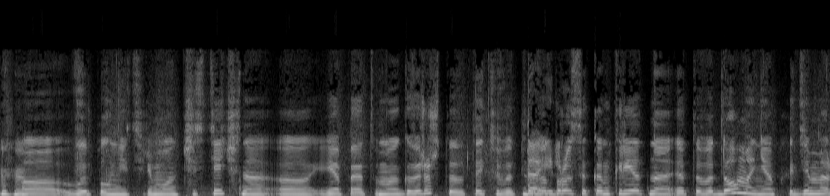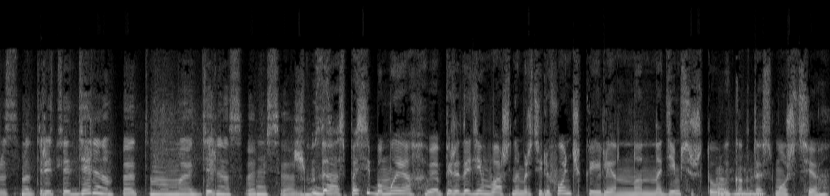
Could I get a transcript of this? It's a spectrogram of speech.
угу. выполнить ремонт частично. Я поэтому и говорю, что вот эти вот да, вопросы или... конкретно этого дома необходимо рассмотреть отдельно, поэтому мы отдельно с вами свяжемся. Да, спасибо. Мы передадим ваш номер телефончика, Елена, но надеемся, что угу. вы как-то сможете,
